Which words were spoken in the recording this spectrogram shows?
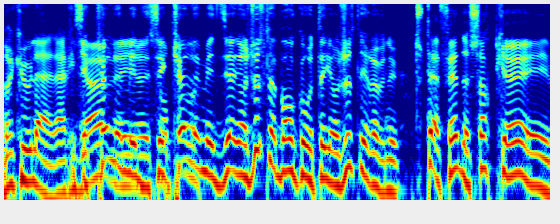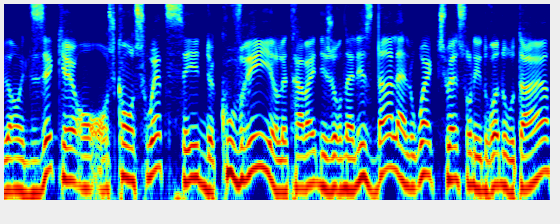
Donc, eux, la, la C'est rigueur... que, le, euh, c'est sont que pas- le média. Ils ont juste le bon côté. Ils ont juste les revenus. Tout à fait, de sorte que on disait que on- on- ce qu'on souhaite, c'est de couvrir le travail des journalistes dans la loi actuelle sur les droits d'auteur,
